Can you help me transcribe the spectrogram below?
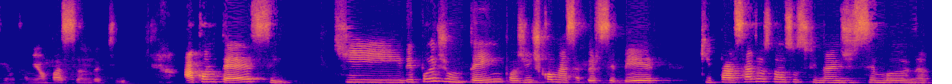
tem um caminhão passando aqui. Acontece que depois de um tempo a gente começa a perceber que passar os nossos finais de semana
